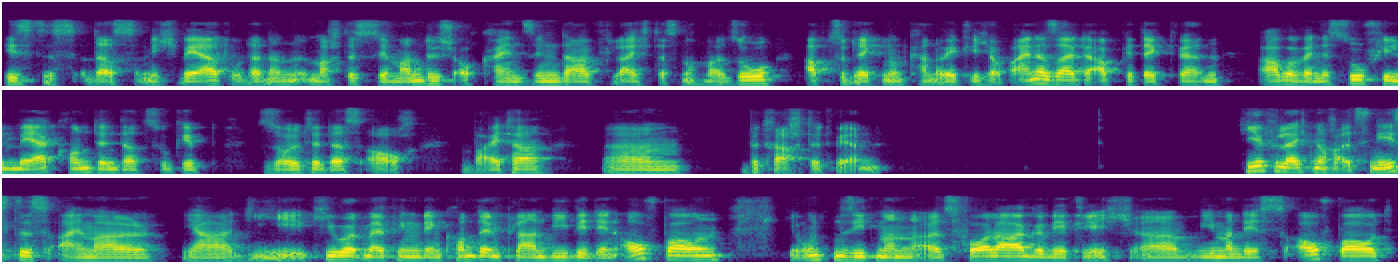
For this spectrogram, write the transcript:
ist es das nicht wert oder dann macht es semantisch auch keinen Sinn, da vielleicht das nochmal so abzudecken und kann wirklich auf einer Seite abgedeckt werden. Aber wenn es so viel mehr Content dazu gibt, sollte das auch weiter ähm, betrachtet werden. Hier vielleicht noch als nächstes einmal ja die Keyword Mapping, den Content Plan, wie wir den aufbauen. Hier unten sieht man als Vorlage wirklich, äh, wie man das aufbaut,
